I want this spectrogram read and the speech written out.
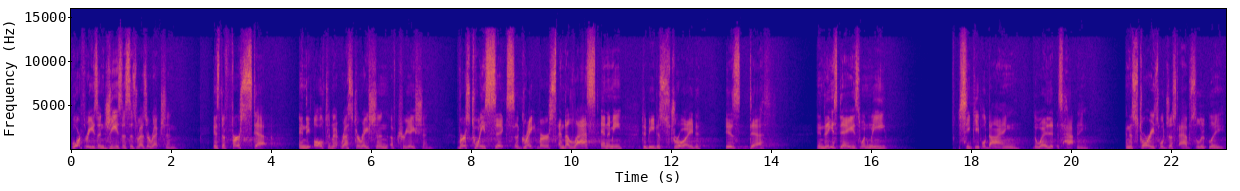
Fourth reason Jesus' resurrection is the first step in the ultimate restoration of creation. Verse 26, a great verse, and the last enemy to be destroyed is death. In these days, when we see people dying the way that it's happening, and the stories will just absolutely,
